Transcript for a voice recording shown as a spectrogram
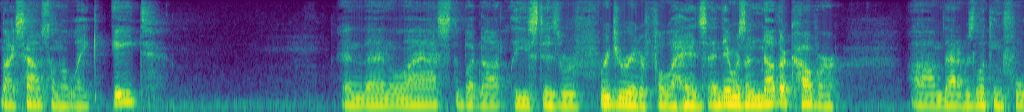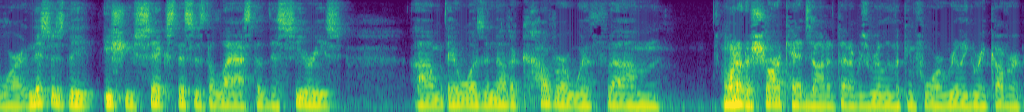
Nice House on the Lake 8. And then last but not least is Refrigerator Full of Heads. And there was another cover um, that I was looking for. And this is the issue six. This is the last of this series. Um, there was another cover with um, one of the shark heads on it that I was really looking for. A really great cover.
